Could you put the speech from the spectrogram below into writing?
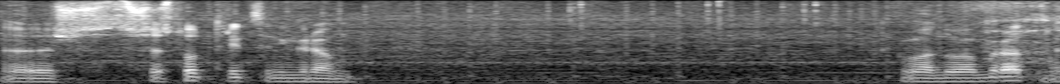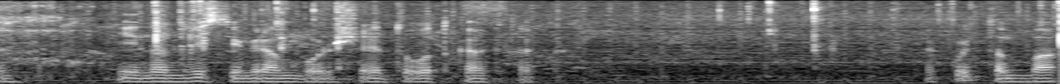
э, 630 грамм. Кладу обратно и на 200 грамм больше. Это вот как так. Какой-то баг.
